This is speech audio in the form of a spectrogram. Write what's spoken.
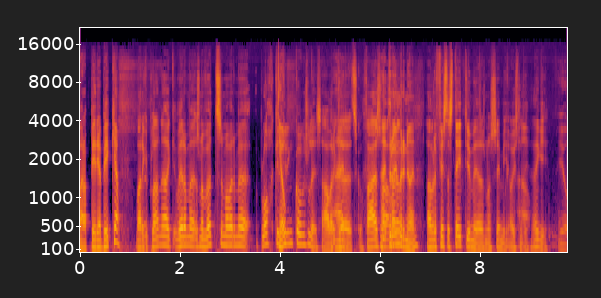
bara byrja að byggja. Var ekki planið að vera með svona völd sem að vera með blokkir kring og svoleiðis? Það var ekki Það er- aðeins sko Það er, Það svona, er draumurinn á þeim. Það var fyrsta stadiumið eða svona semi á Íslandi Það ekki? Jú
